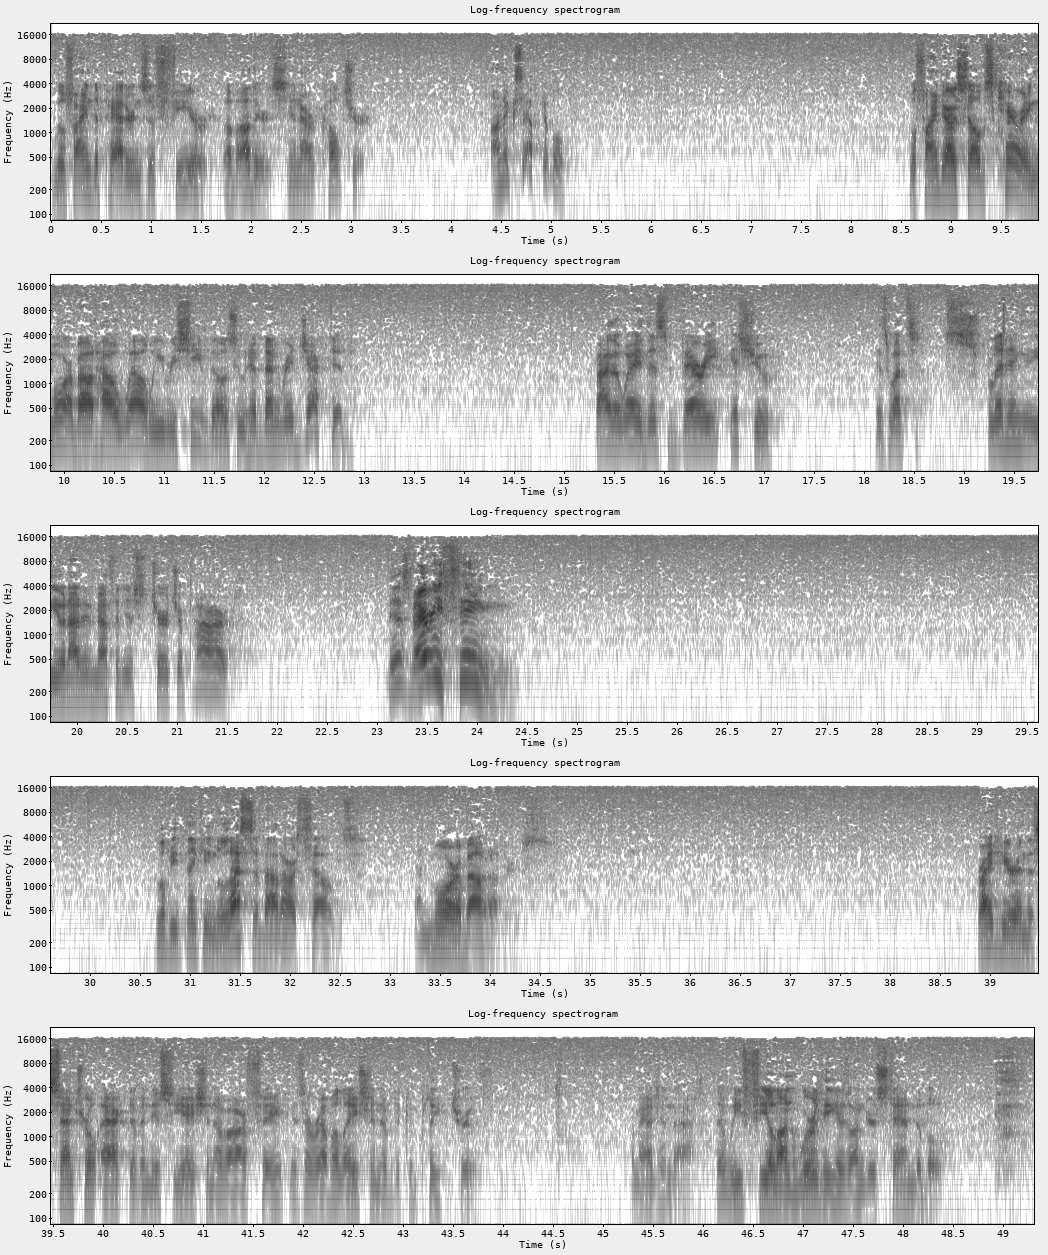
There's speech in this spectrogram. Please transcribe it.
We'll find the patterns of fear of others in our culture unacceptable. We'll find ourselves caring more about how well we receive those who have been rejected. By the way, this very issue is what's splitting the United Methodist Church apart. This very thing We'll be thinking less about ourselves and more about others. Right here in the central act of initiation of our faith is a revelation of the complete truth. Imagine that. That we feel unworthy is understandable.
